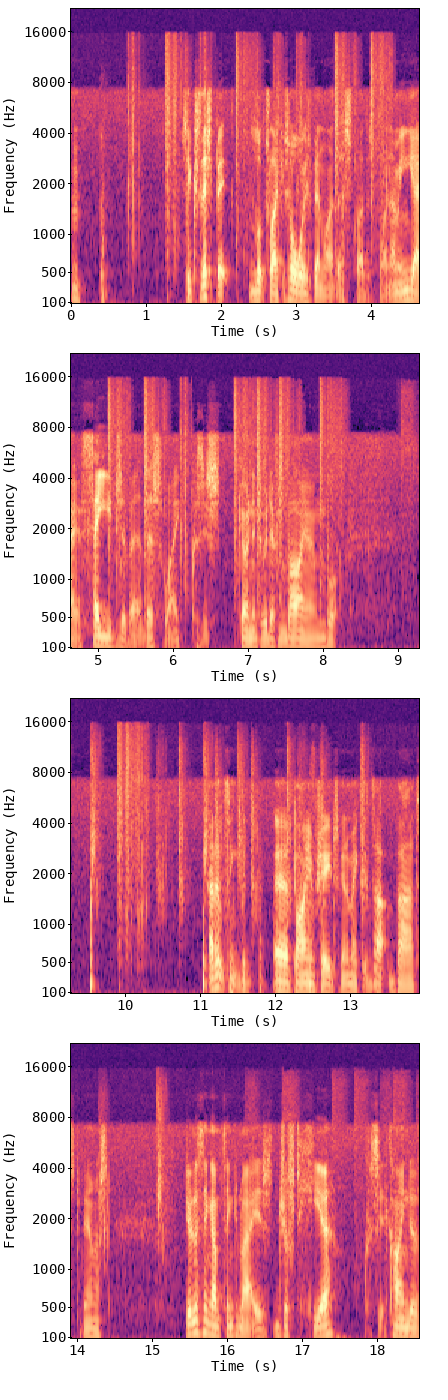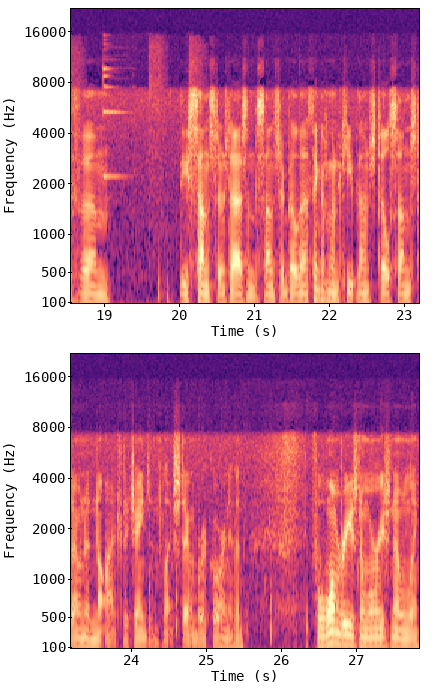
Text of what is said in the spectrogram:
Hmm. See, because this bit looks like it's always been like this by this point. I mean, yeah, it fades a bit this way because it's going into a different biome, but I don't think the uh, biome shade is going to make it that bad, to be honest. The only thing I'm thinking about is just here, because it kind of um, these sandstone stairs and the sandstone building. I think I'm going to keep them still sandstone and not actually change them to like stone brick or anything. For one reason and one reason only,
